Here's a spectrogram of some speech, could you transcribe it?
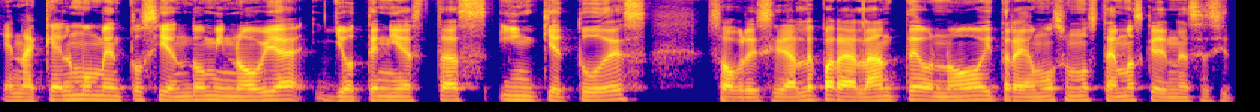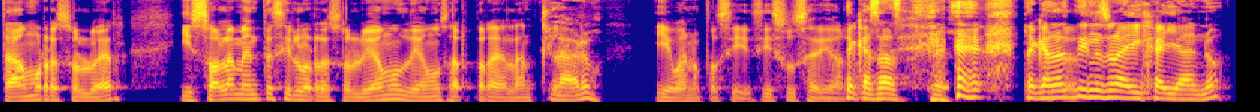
En aquel momento, siendo mi novia, yo tenía estas inquietudes sobre si darle para adelante o no y traíamos unos temas que necesitábamos resolver y solamente si lo resolvíamos le íbamos a dar para adelante. Claro. Y bueno, pues sí, sí sucedió. Te casaste. Te casaste, tienes una hija ya, ¿no?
